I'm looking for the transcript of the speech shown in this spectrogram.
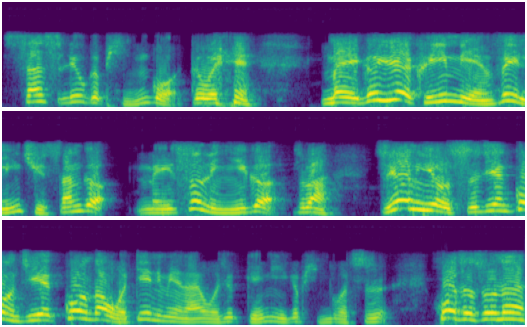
三十六个苹果，各位 每个月可以免费领取三个，每次领一个是吧？只要你有时间逛街，逛到我店里面来，我就给你一个苹果吃，或者说呢，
